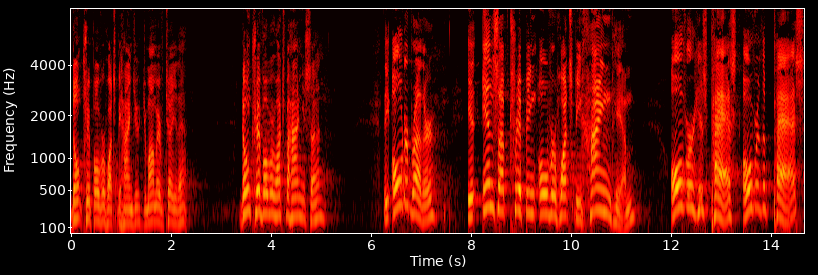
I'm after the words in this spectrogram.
don't trip over what's behind you? Did your mom ever tell you that? Don't trip over what's behind you, son. The older brother it ends up tripping over what's behind him, over his past, over the past,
